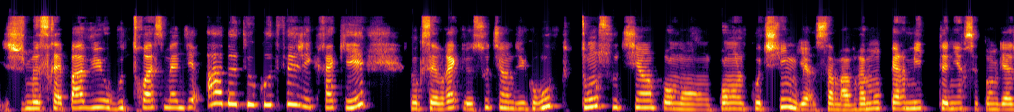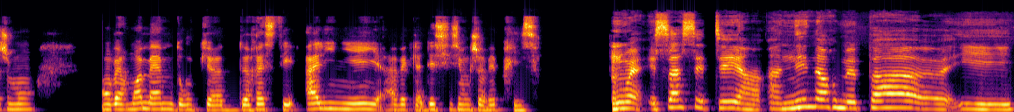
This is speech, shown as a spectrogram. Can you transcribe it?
Je me serais pas vue au bout de trois semaines dire ah bah tout coup de fait j'ai craqué. Donc c'est vrai que le soutien du groupe, ton soutien pendant pendant le coaching, ça m'a vraiment permis de tenir cet engagement envers moi-même, donc euh, de rester alignée avec la décision que j'avais prise. Ouais, et ça c'était un, énorme pas euh, et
